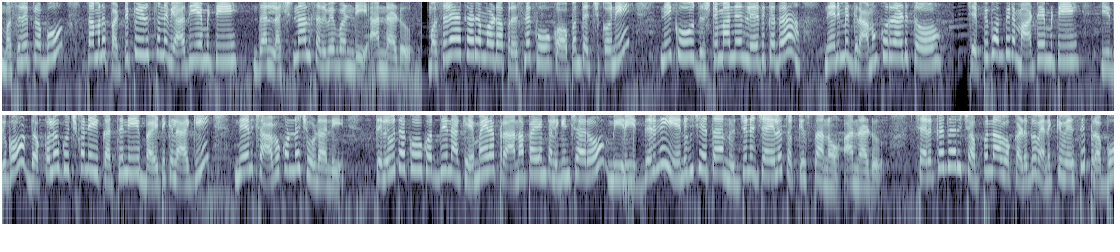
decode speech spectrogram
ముసలి ప్రభు తమను పట్టి పీడుస్తున్న వ్యాధి ఏమిటి? దాని లక్షణాలు సెలవివ్వండి అన్నాడు. ముసలి ఆకారం వాడు ఆ ప్రశ్నకు కోపం తెచ్చుకొని నీకు దృష్టిమాంద్యం లేదు కదా నేను మీ గ్రామ కుర్రాడితో చెప్పి పంపిన మాట ఏమిటి ఇదిగో డొక్కలో గుచ్చుకుని ఈ కత్తిని బయటికి లాగి నేను చావకుండా చూడాలి. తెలుగు తక్కువ కొద్దీ నాకేమైనా ప్రాణాపాయం కలిగించారో మీ ఇద్దరిని ఏనుగు చేత నుజ్జు నుజ్జాయిలో తొక్కిస్తాను అన్నాడు. చరకదారి చప్పున ఒక అడుగు వెనక్కి వేసి ప్రభు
